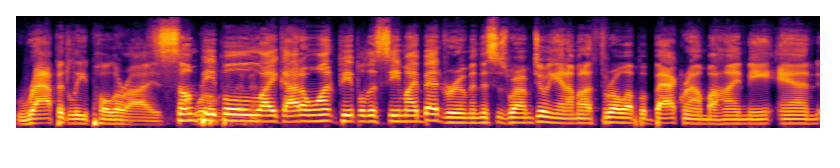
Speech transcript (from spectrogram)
rapidly polarized. Some people like I don't want people to see my bedroom, and this is where I'm doing it. I'm going to throw up a background behind me, and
